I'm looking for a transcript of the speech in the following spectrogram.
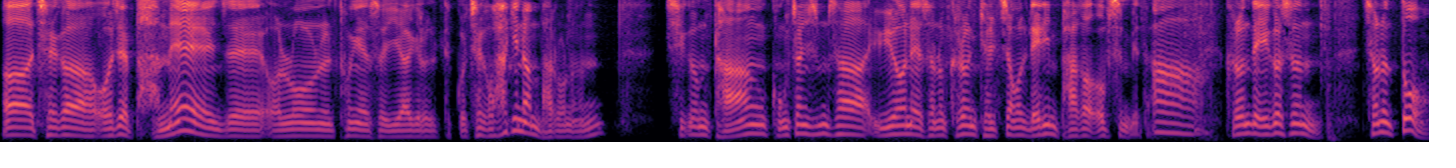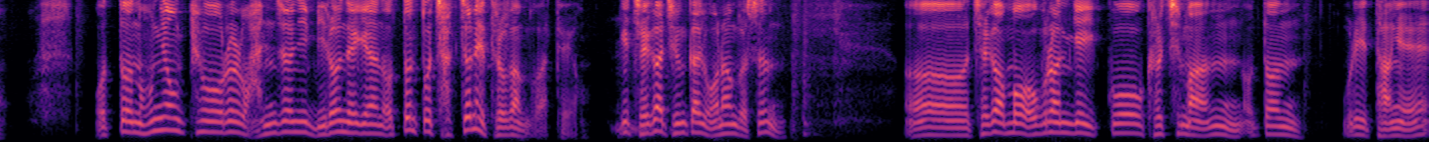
어, 제가 어제 밤에 이제 언론을 통해서 이야기를 듣고 제가 확인한 바로는 지금 당 공천심사위원회에서는 그런 결정을 내린 바가 없습니다. 아, 그런데 이것은 저는 또 어떤 홍영표를 완전히 밀어내게 한 어떤 또 작전에 들어간 것 같아요. 이게 제가 지금까지 원한 것은 어, 제가 뭐 억울한 게 있고 그렇지만 어떤 우리 당의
